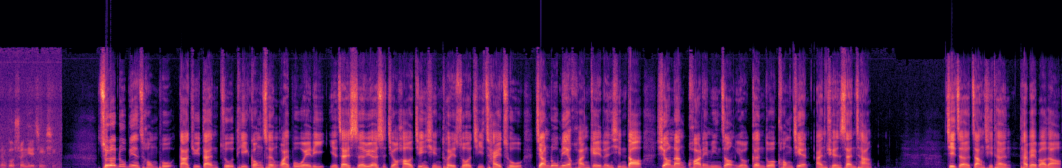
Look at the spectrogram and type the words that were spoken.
能够顺利的进行。除了路面重铺，大巨蛋主体工程外部围篱也在十二月二十九号进行退缩及拆除，将路面还给人行道，希望让跨年民众有更多空间安全散场。记者张启腾台北报道。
